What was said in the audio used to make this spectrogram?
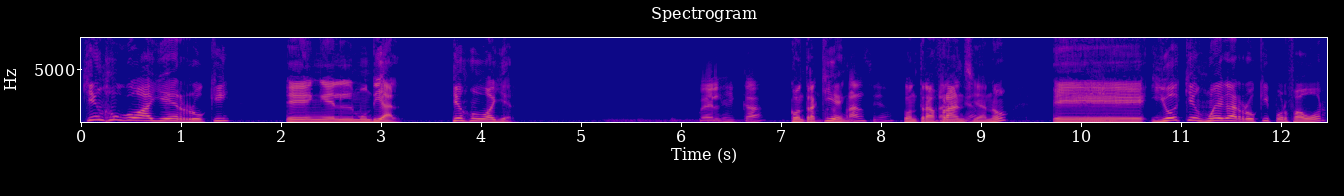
quién jugó ayer, Rookie, en el Mundial? ¿Quién jugó ayer? Bélgica. ¿Contra quién? Francia. Contra Francia, Francia. ¿no? Eh, ¿Y hoy quién juega, Rookie, por favor?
